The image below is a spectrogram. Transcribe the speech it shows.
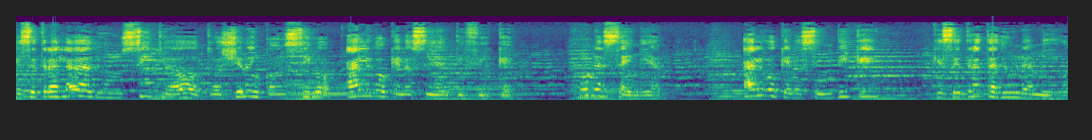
que se trasladan de un sitio a otro lleven consigo algo que los identifique, una seña, algo que nos indique que se trata de un amigo.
